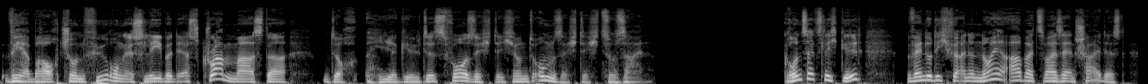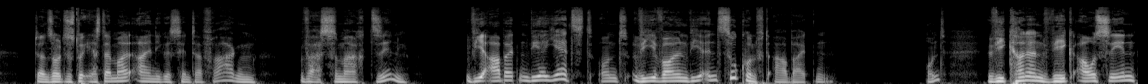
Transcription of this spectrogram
wer braucht schon Führung, es lebe der Scrum Master. Doch hier gilt es, vorsichtig und umsichtig zu sein. Grundsätzlich gilt, wenn du dich für eine neue Arbeitsweise entscheidest, dann solltest du erst einmal einiges hinterfragen. Was macht Sinn? Wie arbeiten wir jetzt und wie wollen wir in Zukunft arbeiten? Und wie kann ein Weg aussehen,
